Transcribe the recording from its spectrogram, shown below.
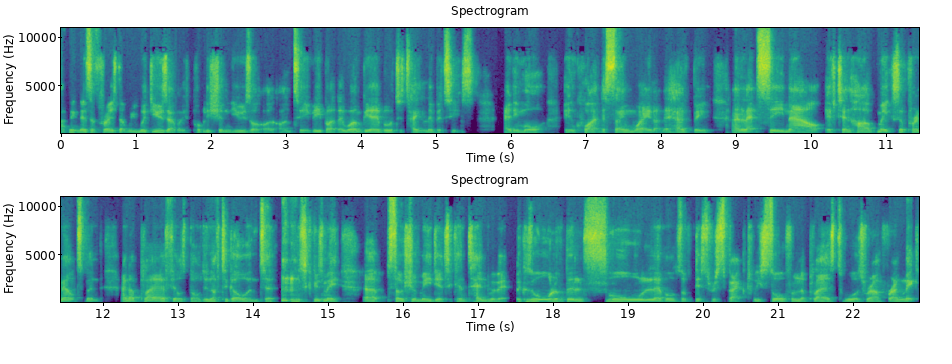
I think there's a phrase that we would use that we probably shouldn't use on, on, on TV, but they won't be able to take liberties anymore in quite the same way that they have been. And let's see now if Ten Hag makes a pronouncement and a player feels bold enough to go on to, excuse me, uh, social media to contend with it. Because all of the small levels of disrespect we saw from the players towards Ralph Rangnick,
